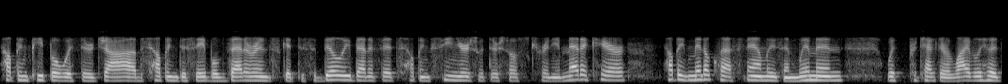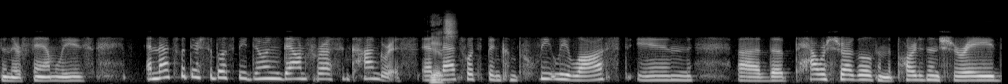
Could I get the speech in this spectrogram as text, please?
helping people with their jobs, helping disabled veterans get disability benefits, helping seniors with their Social Security and Medicare, helping middle class families and women with protect their livelihoods and their families. And that's what they're supposed to be doing down for us in Congress. And yes. that's what's been completely lost in uh, the power struggles and the partisan charades.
